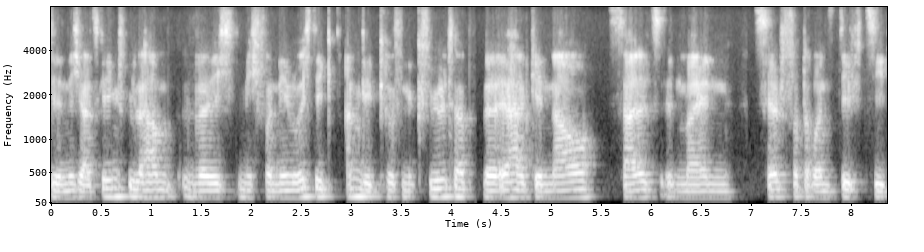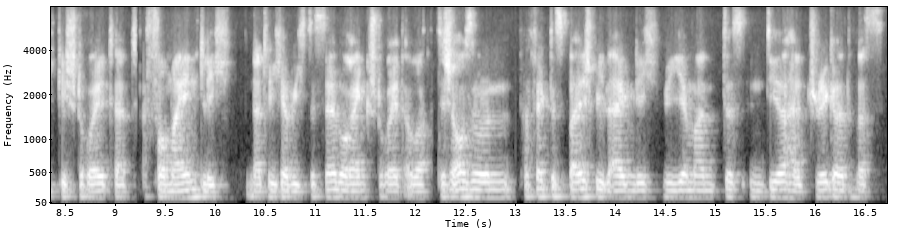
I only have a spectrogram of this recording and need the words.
den nicht als Gegenspieler haben, weil ich mich von dem richtig angegriffen gefühlt habe, weil er halt genau Salz in mein Selbstvertrauensdefizit gestreut hat. Vermeintlich. Natürlich habe ich das selber reingestreut, aber das ist auch so ein perfektes Beispiel eigentlich, wie jemand das in dir halt triggert, was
